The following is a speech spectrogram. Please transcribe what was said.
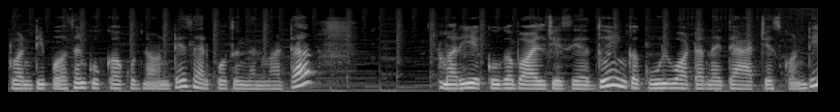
ట్వంటీ పర్సెంట్ కుక్ అవ్వకుండా ఉంటే సరిపోతుందన్నమాట. మరీ ఎక్కువగా బాయిల్ చేసేయద్దు. ఇంకా కూల్ వాటర్ని అయితే యాడ్ చేసుకోండి.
